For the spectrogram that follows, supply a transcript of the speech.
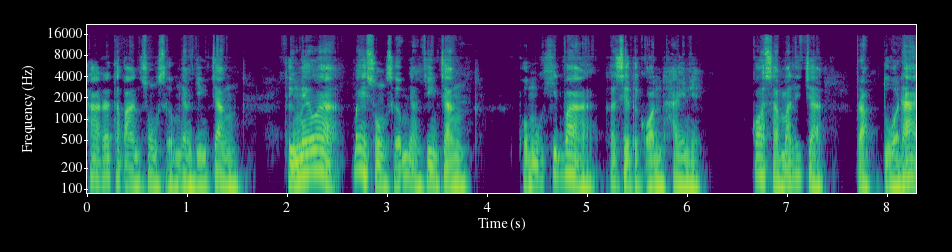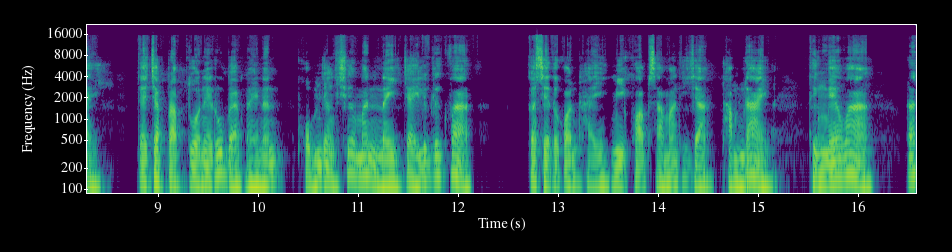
ถ้ารัฐบาลส่งเสริมอย่างจริงจัง ถึงแม้ว่าไม่ส่งเสริมอย่างจริงจัง ผมก็คิดว่าเกษตรกรไทยเนี่ยก็สามารถที่จะปรับตัวได้ แต่จะปรับตัวในรูปแบบไหนนั้น ผมยังเชื่อมั่นในใจลึกๆว่า เกษตรกรไทยมีความสามารถที่จะทำได้ ถึงแม้ว่ารั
